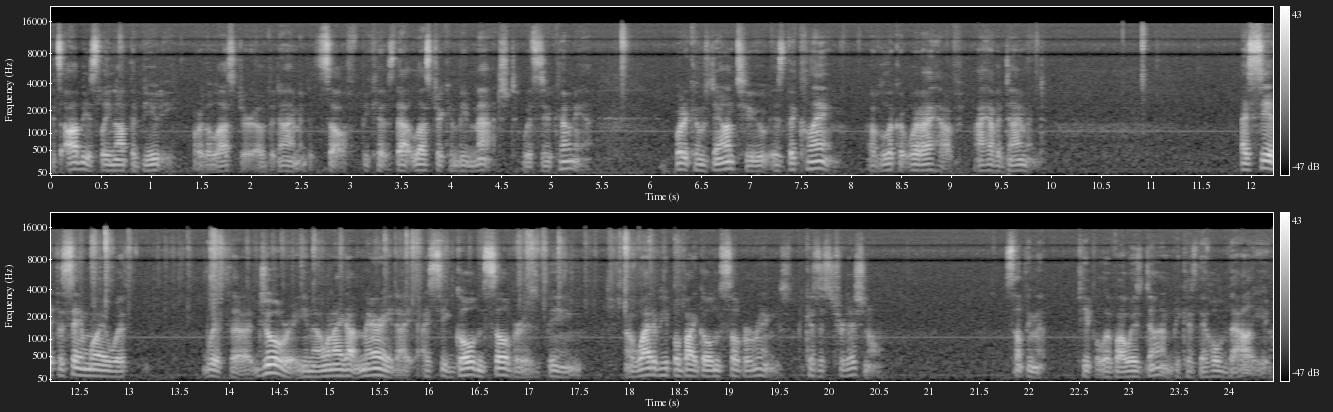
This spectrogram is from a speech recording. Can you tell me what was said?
It's obviously not the beauty or the luster of the diamond itself, because that luster can be matched with zirconia. What it comes down to is the claim of look at what I have. I have a diamond. I see it the same way with with uh, jewelry. You know, when I got married, I, I see gold and silver as being. Uh, why do people buy gold and silver rings? Because it's traditional. Something that people have always done because they hold value.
